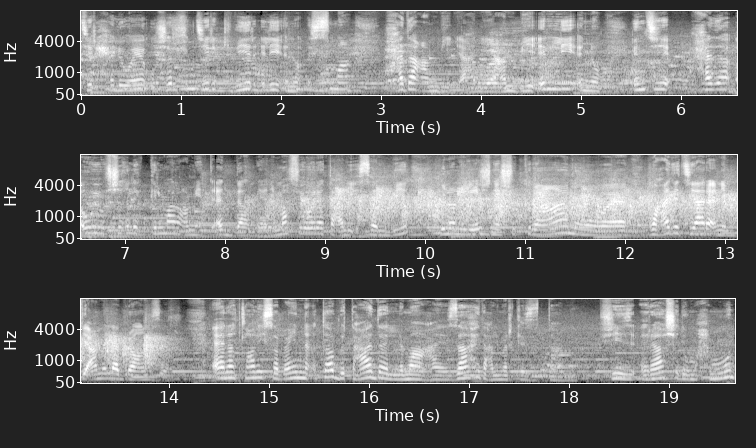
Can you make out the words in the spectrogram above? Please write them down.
كتير حلوة وشرف كتير كبير إلي إنه اسمع حدا عم بي يعني عم بيقول لي إنه أنت حدا قوي وشغلك كل ما عم يتقدم يعني ما في ولا تعليق سلبي بقول لهم شكرا ووعدت يارا إني بدي أعملها برونزر أنا طلع لي 70 نقطة بتعادل مع زاهد على المركز الثاني. في راشد ومحمود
